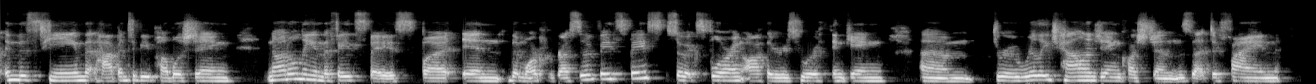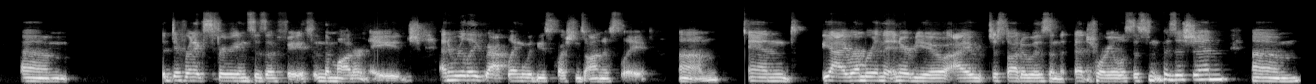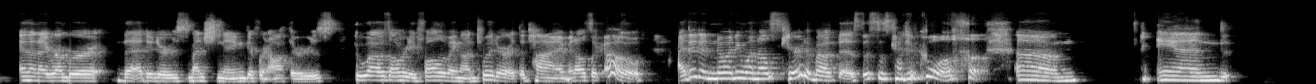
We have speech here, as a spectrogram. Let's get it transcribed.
in this team that happened to be publishing not only in the faith space, but in the more progressive faith space. So, exploring authors who are thinking um, through really challenging questions that define um, different experiences of faith in the modern age and really grappling with these questions honestly. Um, and yeah, I remember in the interview, I just thought it was an editorial assistant position. Um, and then I remember the editors mentioning different authors who I was already following on Twitter at the time. And I was like, oh, I didn't know anyone else cared about this. This is kind of cool. um, and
